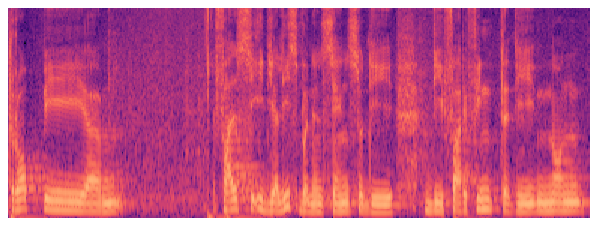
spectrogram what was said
troppi ehm, falsi idealismi nel senso di, di fare finta di non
